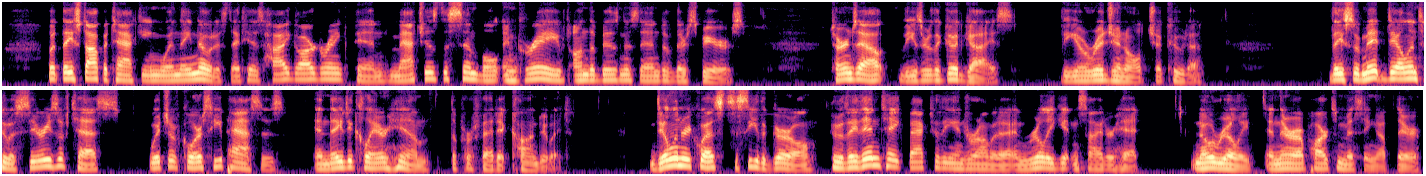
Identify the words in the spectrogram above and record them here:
but they stop attacking when they notice that his high guard rank pin matches the symbol engraved on the business end of their spears. Turns out these are the good guys, the original Chakuda. They submit Dylan to a series of tests, which of course he passes, and they declare him the prophetic conduit. Dylan requests to see the girl, who they then take back to the Andromeda and really get inside her head. No, really, and there are parts missing up there.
